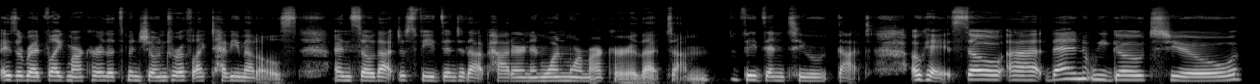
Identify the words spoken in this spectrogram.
is a red flag marker that's been shown to reflect heavy metals. And so that just feeds into that pattern. And one more marker that um, feeds into that. Okay, so uh, then we go to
